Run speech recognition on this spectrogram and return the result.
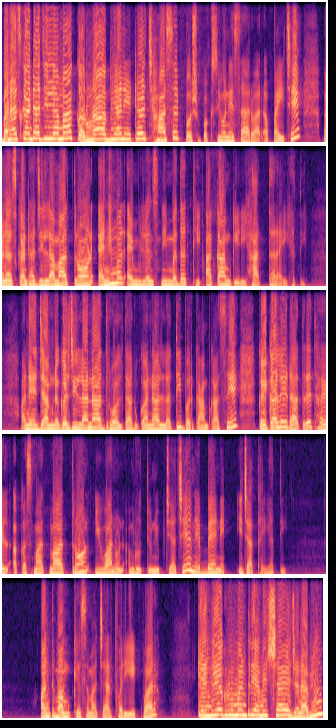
બનાસકાંઠા જિલ્લામાં કરુણા અભિયાન હેઠળ છાસઠ પશુ પક્ષીઓને સારવાર અપાઈ છે. બનાસકાંઠા જિલ્લામાં ત્રણ એનિમલ એમ્બ્યુલન્સની મદદથી આ કામગીરી હાથ ધરાઈ હતી. અને જામનગર જિલ્લાના ધ્રોલ તાલુકાના લતીબર ગામ પાસે ગઈકાલે રાત્રે થયેલ અકસ્માતમાં ત્રણ યુવાનોના મૃત્યુ નીપજ્યા છે અને બેને ઈજા થઈ હતી. અંતમાં મુખ્ય સમાચાર ફરી એકવાર. કેન્દ્રીય ગૃહમંત્રી અમિત શાહે જણાવ્યું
